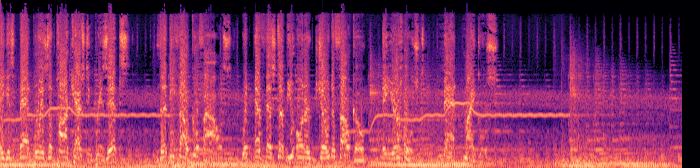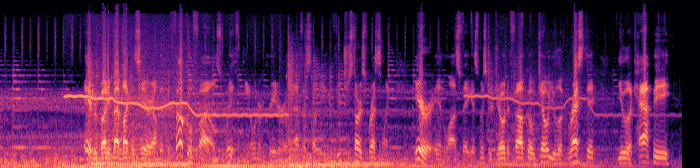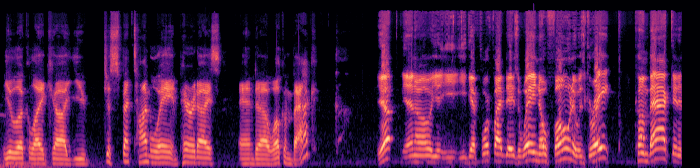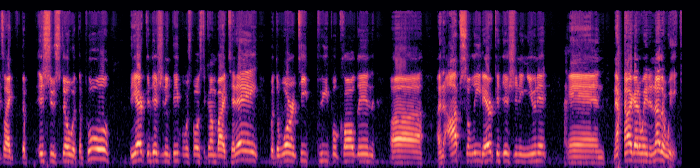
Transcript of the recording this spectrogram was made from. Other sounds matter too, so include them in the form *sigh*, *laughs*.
Vegas Bad Boys of Podcasting presents The DeFalco Files with FSW owner Joe DeFalco and your host, Matt Michaels. Hey everybody, Matt Michaels here on the DeFalco Files with the owner and creator of FSW, Future Stars Wrestling, here in Las Vegas, Mr. Joe DeFalco. Joe, you look rested, you look happy, you look like uh, you just spent time away in paradise, and uh, welcome back. Yep, you know, you, you, you get four or five days away, no phone. It was great. Come back, and it's like the issue still with the pool. The air conditioning people were supposed to come by today, but the warranty people called in uh, an obsolete air conditioning unit, and now I got to wait another week.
